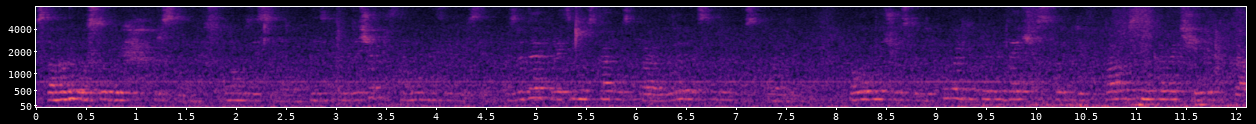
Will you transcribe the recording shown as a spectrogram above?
встановив особи присутніх засіданні. Від відповідача представник не з'явився. Розглядає операційну скаргу справи Валерія суду по складу. Головуючого судді Коваль доповідач суддів Парусникова Черепка.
